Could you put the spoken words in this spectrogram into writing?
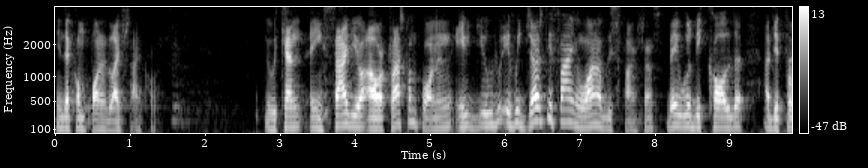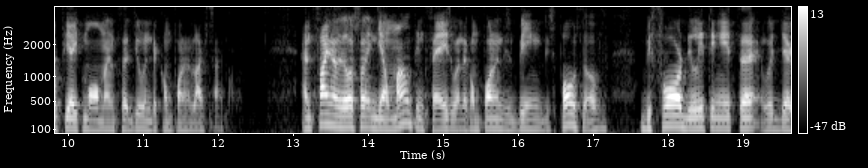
in the component lifecycle we can inside your, our class component if, you, if, we just define one of these functions they will be called at the appropriate moments uh, during the component lifecycle and finally also in the unmounting phase when the component is being disposed of before deleting it uh, with the,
